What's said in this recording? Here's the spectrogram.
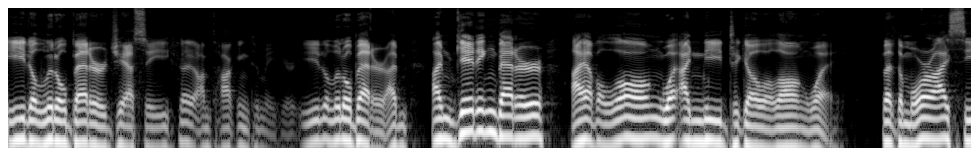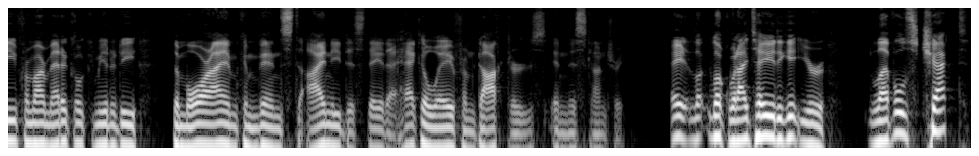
eat a little better, Jesse. I'm talking to me here. Eat a little better. I'm I'm getting better. I have a long way. I need to go a long way. But the more I see from our medical community, the more I am convinced I need to stay the heck away from doctors in this country. Hey, look, look, when I tell you to get your levels checked,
